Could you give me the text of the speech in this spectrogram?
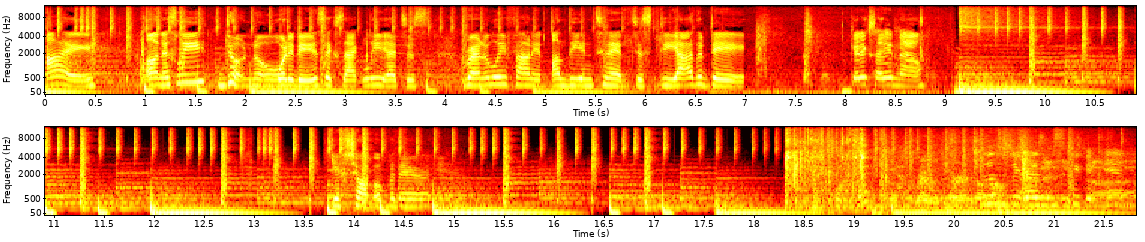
I honestly don't know what it is exactly I just randomly found it on the internet just the other day get excited now gift shop over there. So this is your guys' ticket in.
